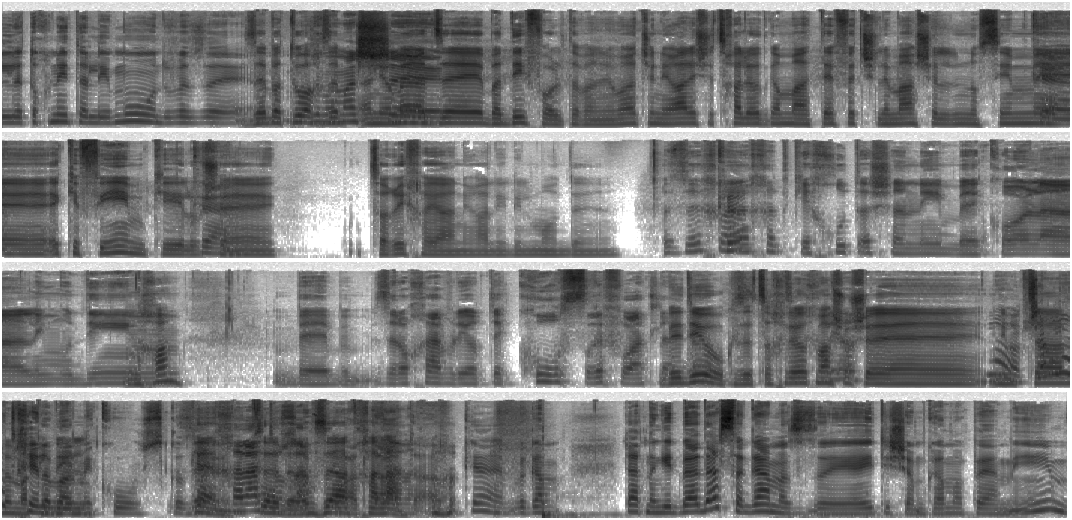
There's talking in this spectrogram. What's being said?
לתוכנית הלימוד, וזה זה בטוח, זה זה, ממש... אני אומרת זה בדיפולט, אבל אני אומרת שנראה לי שצריכה להיות גם מעטפת שלמה של נושאים כן. uh, היקפיים, כאילו, כן. שצריך היה, נראה לי, ללמוד. Uh... צריך כן. ללכת כחוט השני בכל הלימודים. נכון. ב- ב- זה לא חייב להיות קורס רפואת להט"ב. בדיוק, זה צריך להיות משהו שנמצא במקביל. לא, אפשר להתחיל אבל מקורס כזה. כן, בסדר, זה התחלה. כן, וגם, את יודעת, נגיד בהדסה גם, אז אה, הייתי שם כמה פעמים,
